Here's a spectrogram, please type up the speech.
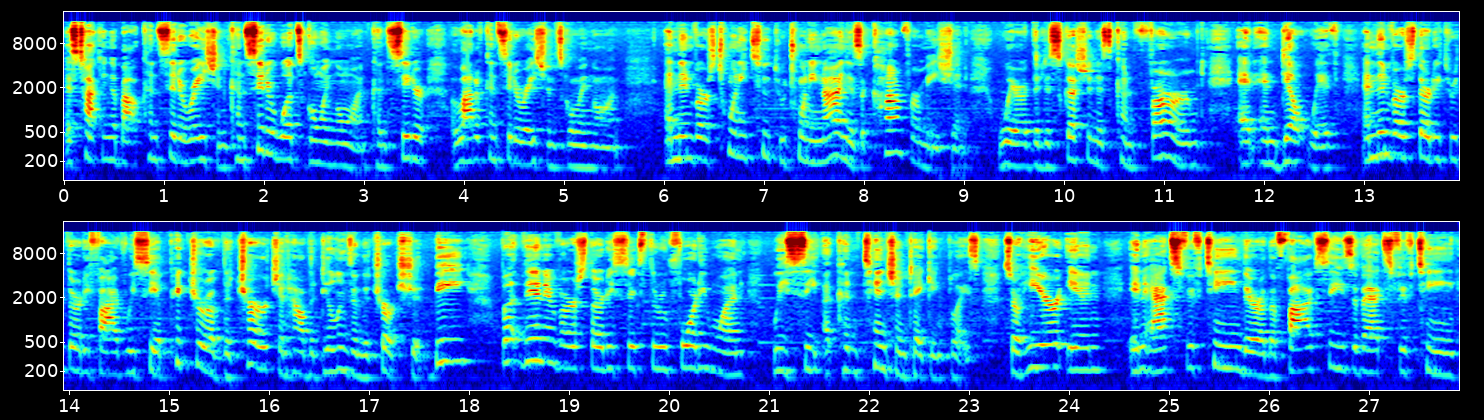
is talking about consideration. Consider what's going on, consider a lot of considerations going on. And then verse 22 through 29 is a confirmation where the discussion is confirmed and, and dealt with. And then verse 30 through 35, we see a picture of the church and how the dealings in the church should be. But then in verse 36 through 41, we see a contention taking place. So here in, in Acts 15, there are the five C's of Acts 15,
